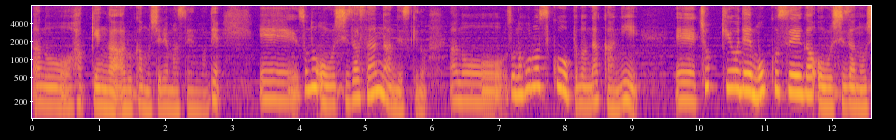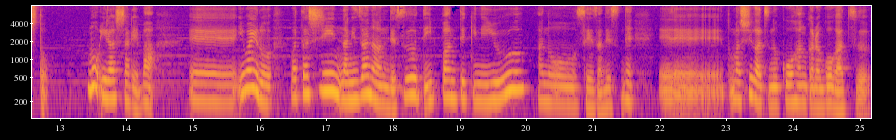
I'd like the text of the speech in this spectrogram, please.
あの発見があるかもしれませんので、えー、そのお牛座さんなんですけどあのそのホロスコープの中に「えー、直球で木星が追う牛座の人もいらっしゃれば、えー、いわゆる「私何座なんです」って一般的に言うあの星座ですね。えーとまあ、4月の後半から5月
